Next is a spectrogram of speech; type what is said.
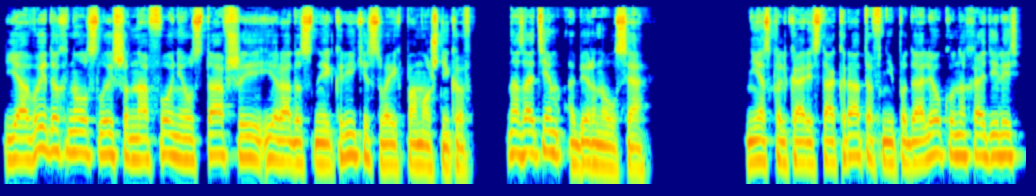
Я выдохнул, слыша на фоне уставшие и радостные крики своих помощников, а затем обернулся. Несколько аристократов неподалеку находились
